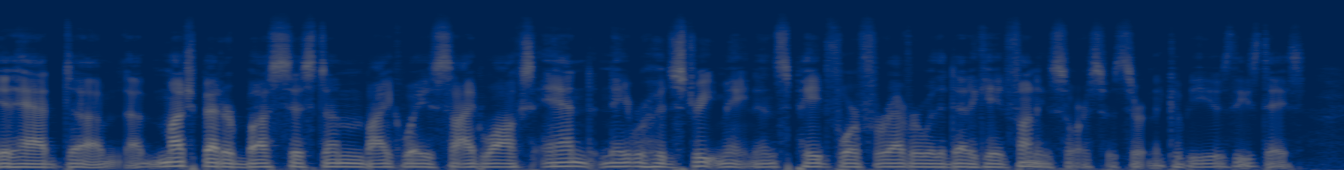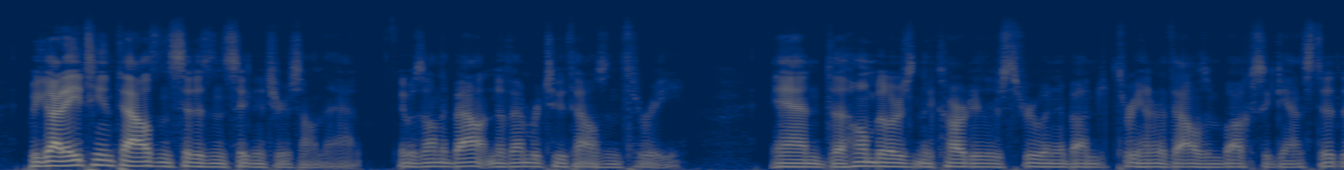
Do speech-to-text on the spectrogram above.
It had um, a much better bus system, bikeways, sidewalks, and neighborhood street maintenance paid for forever with a dedicated funding source, which certainly could be used these days. We got 18,000 citizen signatures on that. It was on the ballot in November 2003 and the home builders and the car dealers threw in about 300,000 bucks against it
